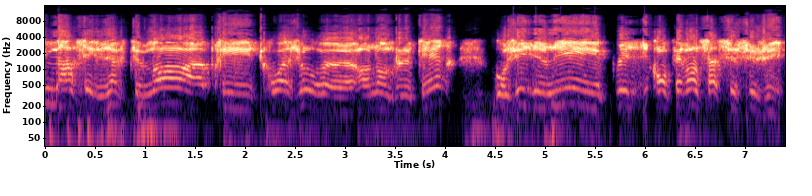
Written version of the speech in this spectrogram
8 mars exactement, après trois jours euh, en Angleterre, où j'ai donné plusieurs conférences à ce sujet.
